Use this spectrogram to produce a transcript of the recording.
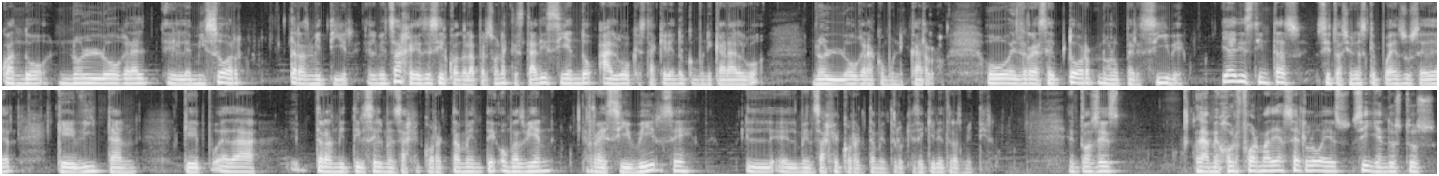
cuando no logra el emisor transmitir el mensaje, es decir, cuando la persona que está diciendo algo, que está queriendo comunicar algo, no logra comunicarlo o el receptor no lo percibe. Y hay distintas situaciones que pueden suceder que evitan que pueda transmitirse el mensaje correctamente o más bien recibirse el, el mensaje correctamente, lo que se quiere transmitir. Entonces, la mejor forma de hacerlo es siguiendo estos,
